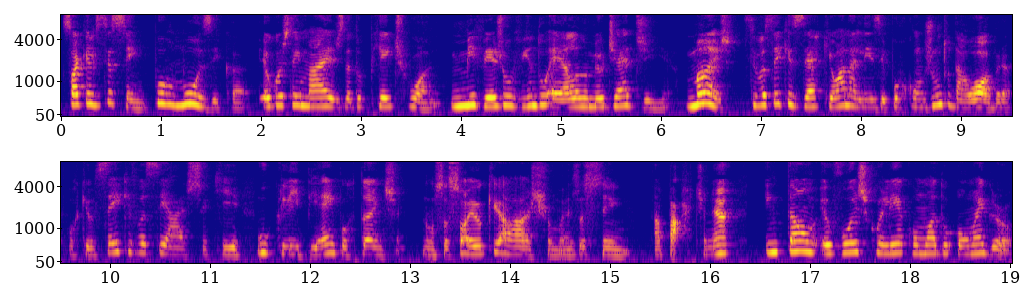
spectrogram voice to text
Só que ele disse assim: por música, eu gostei mais da do PH1. Me vejo ouvindo ela no meu dia a dia. Mas, se você quiser que eu analise por conjunto da obra, porque eu sei que você acha que o clipe é importante, não sou só eu que acho, mas assim, a parte, né? Então eu vou escolher como a do Oh My Girl.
